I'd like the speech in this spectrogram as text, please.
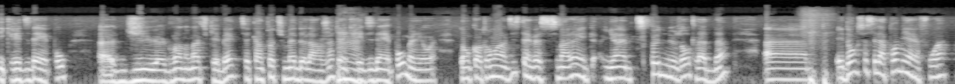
des crédits d'impôt euh, du gouvernement du Québec. Tu quand toi, tu mets de l'argent, tu as un hmm. crédit d'impôt. Mais Donc, autrement dit, cet investissement-là, il y a un petit peu de nous autres là-dedans. et donc, ça, c'est la première fois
